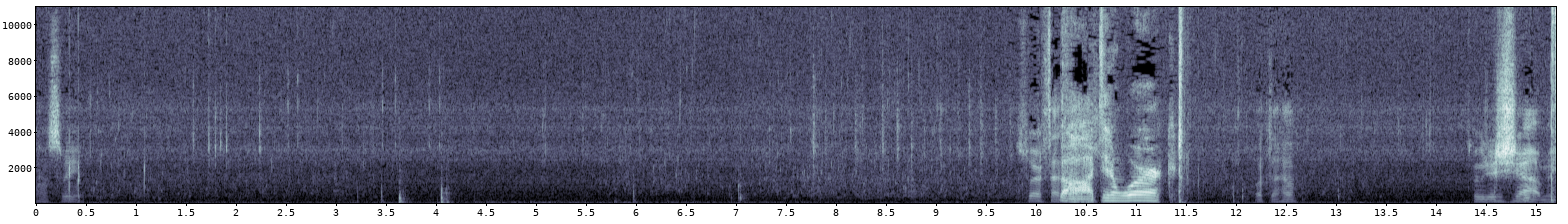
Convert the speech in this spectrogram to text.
Oh, sweet. Swear if that's Ah, it didn't work. what the hell? Who just shot me?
